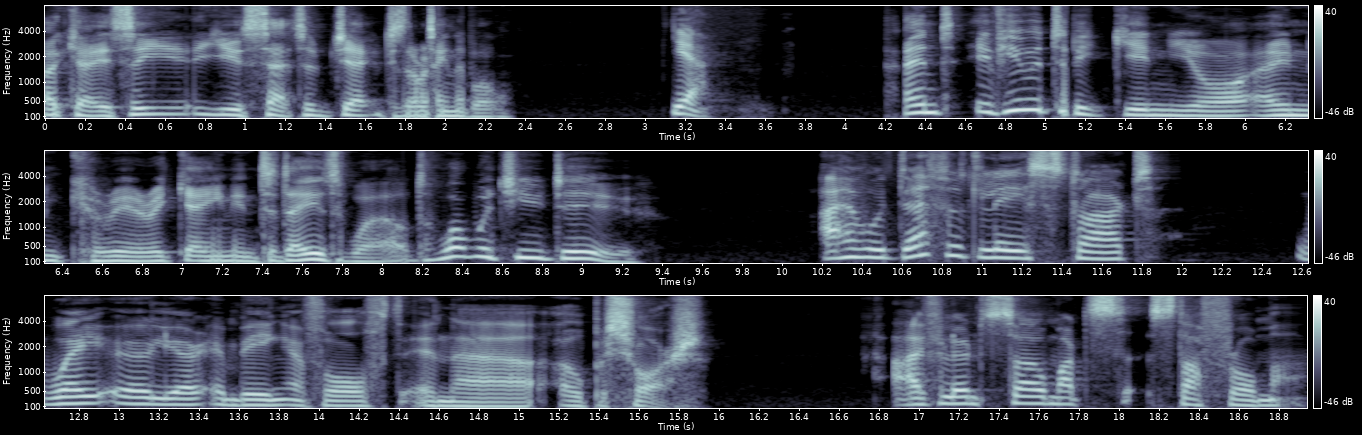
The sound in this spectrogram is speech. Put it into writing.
Okay, so you, you set objectives that are attainable. Yeah. And if you were to begin your own career again in today's world, what would you do? I would definitely start way earlier in being involved in uh, open source. I've learned so much stuff from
